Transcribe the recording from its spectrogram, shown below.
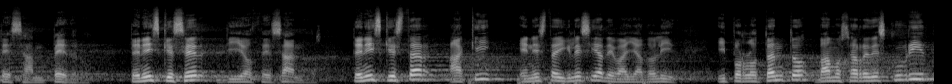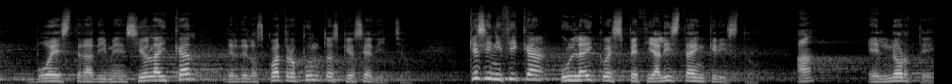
de San Pedro, tenéis que ser diocesanos, tenéis que estar aquí en esta iglesia de Valladolid y por lo tanto vamos a redescubrir vuestra dimensión laical desde los cuatro puntos que os he dicho. ¿Qué significa un laico especialista en Cristo? A. El norte,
